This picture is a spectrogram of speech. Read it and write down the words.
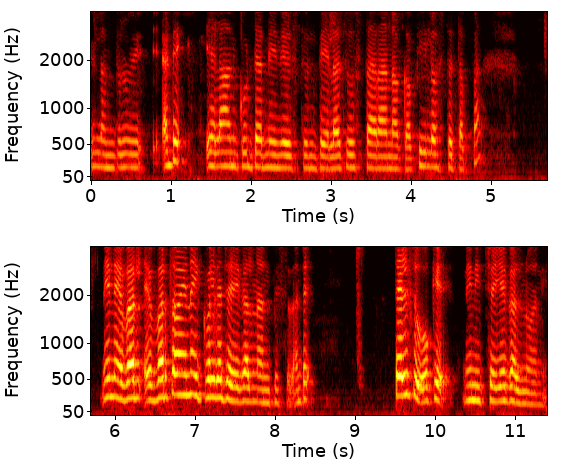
వీళ్ళందరూ అంటే ఎలా అనుకుంటారు నేను చేస్తుంటే ఎలా చూస్తారా అని ఒక ఫీల్ వస్తే తప్ప నేను ఎవరి ఎవరితో అయినా ఈక్వల్గా చేయగలను అనిపిస్తుంది. అంటే తెలుసు ఓకే నేను ఇది చెయ్యగలను అని.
